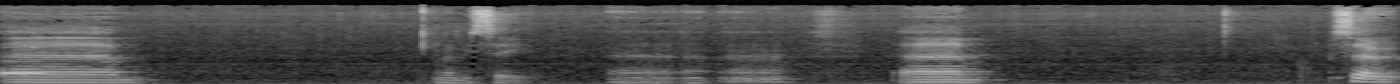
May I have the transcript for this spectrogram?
um, let me see. Uh, uh, uh. um, so,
